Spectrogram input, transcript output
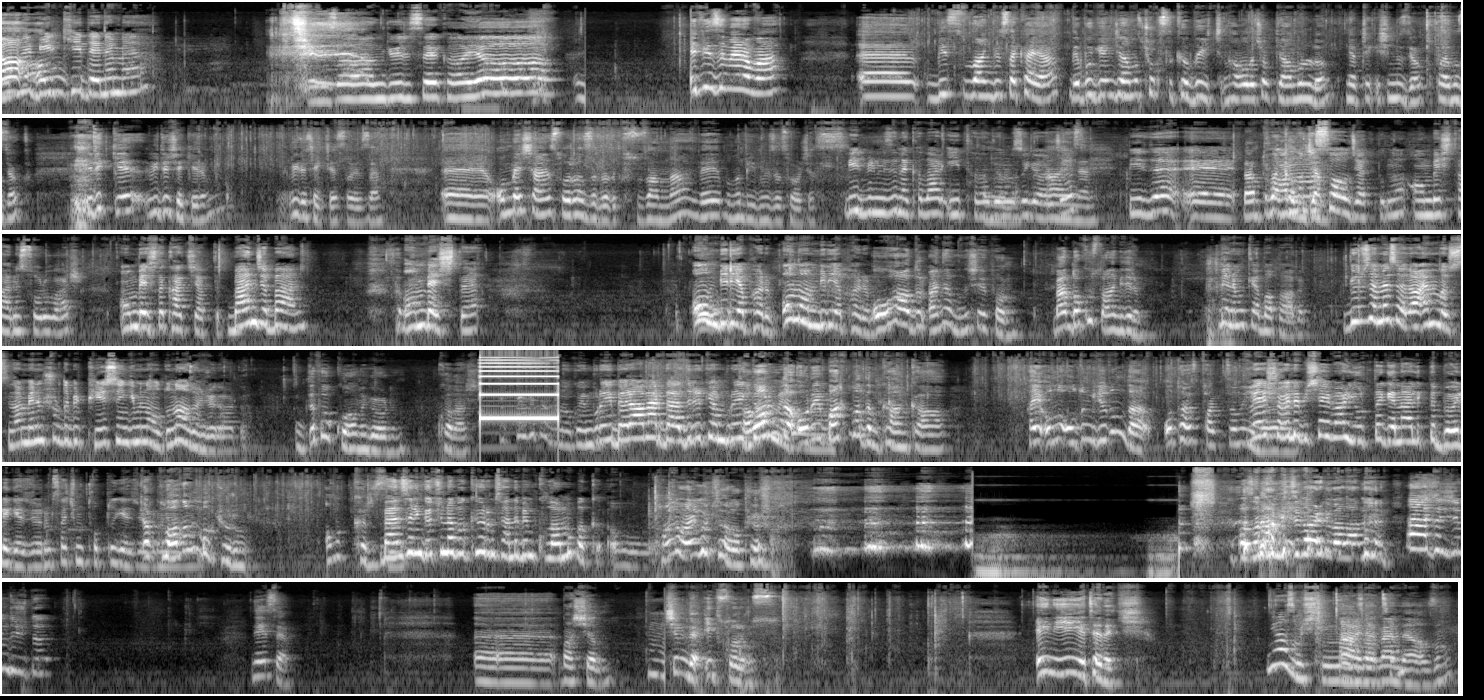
Ya, Ve bir iki deneme. Suzan Gülsekaya. Hepinize merhaba. Ee, biz Suzan Gülsakaya ve bugün canımız çok sıkıldığı için havada çok yağmurlu. Yapacak işimiz yok, paramız yok. Dedik ki video çekelim. Video çekeceğiz o yüzden. Ee, 15 tane soru hazırladık Suzan'la ve bunu birbirimize soracağız. Birbirimizi ne kadar iyi tanıdığımızı göreceğiz. Aynen. Bir de e, Ben puanlaması olacak bunu. 15 tane soru var. 15'te kaç yaptık? Bence ben 15'te 11 yaparım. 10-11 yaparım. Oha dur anne bunu şey yapalım. Ben 9 tane bilirim. Benim kebap abi. Gülse mesela en basitinden benim şurada bir piercingimin olduğunu az önce gördü. İlk defa kulağımı gördüm. Bu kadar. Burayı beraber deldirirken burayı Tamam görmedim. da oraya mi? bakmadım kanka. Hayır onu olduğunu biliyordum da o tarz taktığını Ve şöyle bir şey var. Yurtta genellikle böyle geziyorum. Saçımı toplu geziyorum. Ya kulağına mı bakıyorum? Ama karısı. Ben senin götüne bakıyorum. Sen de benim kulağıma bak. Oo. Kanka ben götüne bakıyorum. O zaman bir twerk falan. Aa kaşım düştü. Neyse. Ee, başlayalım. Şimdi ilk sorumuz. En iyi yetenek. Yazmıştım ben Aynen zaten. ben de yazdım.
